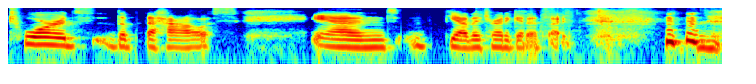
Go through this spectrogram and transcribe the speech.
towards the, the house and yeah they try to get inside Mhm.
